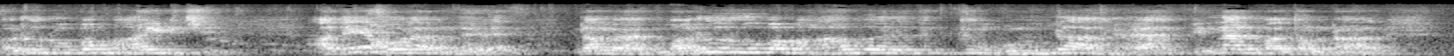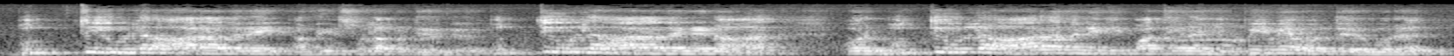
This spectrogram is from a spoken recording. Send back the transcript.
மறுரூபம் ஆயிடுச்சு. அதே போல வந்து நம்ம மறுரூபம் ஆவறதுக்கு முன்னாக என்னன்னு பார்த்தோம்னா புத்தி உள்ள ஆராதனை அப்படின்னு சொல்லப்பட்டிருக்கிறது புத்தி உள்ள ஆராதனைனா ஒரு புத்தி உள்ள ஆராதனைக்கு பார்த்தீங்கன்னா எப்பயுமே வந்து ஒரு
